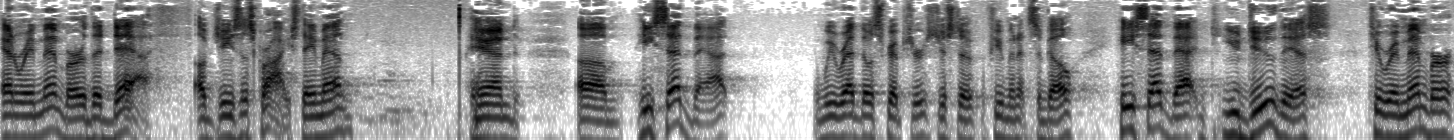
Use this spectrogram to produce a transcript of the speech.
and remember the death of Jesus Christ. Amen? And um, he said that. We read those scriptures just a few minutes ago. He said that you do this to remember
